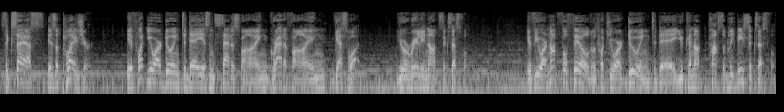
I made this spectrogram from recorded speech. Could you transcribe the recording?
Success is a pleasure. If what you are doing today isn't satisfying, gratifying, guess what? You're really not successful. If you are not fulfilled with what you are doing today, you cannot possibly be successful.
